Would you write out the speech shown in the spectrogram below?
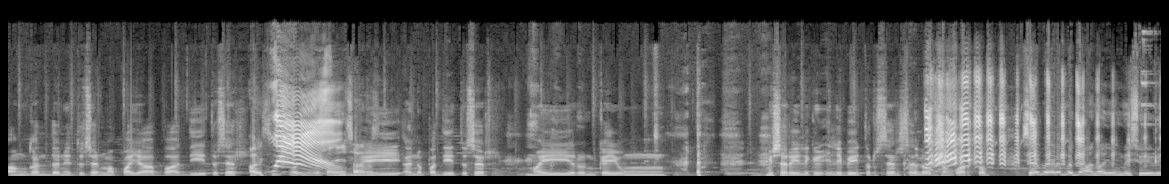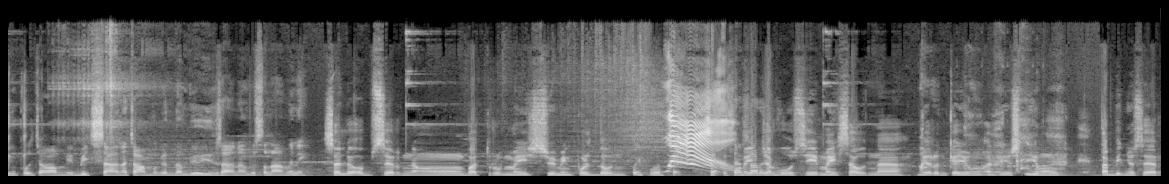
Ang ganda nito sir, mapayapa dito sir. Ay, si, oy, sana. May ano pa dito sir, mayroon kayong may sarili kayong elevator sir sa loob ng kwarto. Sir, meron ba dyan, ano, yung may swimming pool, tsaka may beach sana, tsaka magandang view. Yun sana ang gusto namin eh. Sa loob sir ng bathroom may swimming pool doon. Uy, puta. Sir, sir, May sorry. jacuzzi, may sauna, meron kayong ano yung, yung tabi nyo sir,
